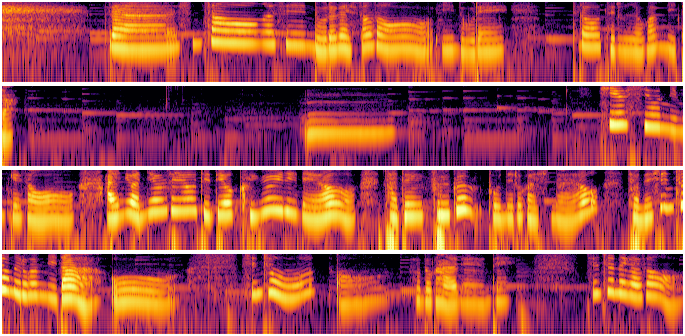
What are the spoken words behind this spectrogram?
자, 신청하신 노래가 있어서 이 노래 틀어 드리려고 합니다. 히읗시오님께서 아이님 안녕하세요. 드디어 금요일이네요. 다들 불금 보내러 가시나요? 저는 신촌으로 갑니다. 오, 신촌? 어, 저도 가야 되는데. 신촌에 가서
